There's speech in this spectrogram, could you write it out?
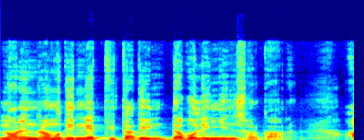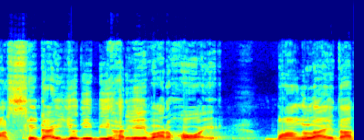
নরেন্দ্র মোদীর নেতৃত্বাধীন ডবল ইঞ্জিন সরকার। আর সেটাই যদি বিহারে এবার হয়, বাংলায় তার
